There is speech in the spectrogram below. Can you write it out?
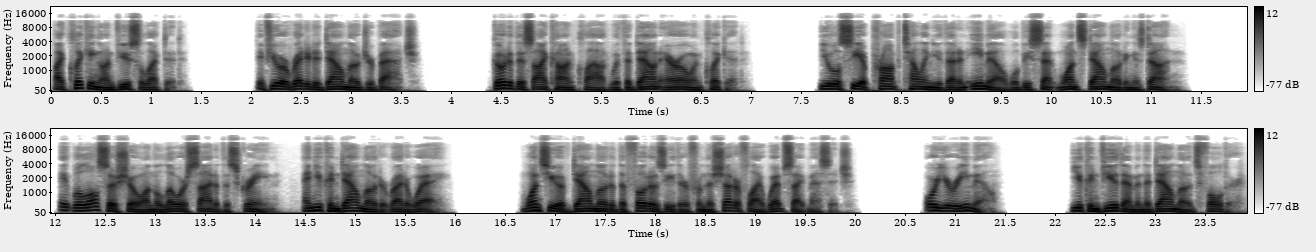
By clicking on View Selected. If you are ready to download your batch, Go to this icon cloud with the down arrow and click it. You will see a prompt telling you that an email will be sent once downloading is done. It will also show on the lower side of the screen, and you can download it right away. Once you have downloaded the photos either from the Shutterfly website message or your email, you can view them in the Downloads folder.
